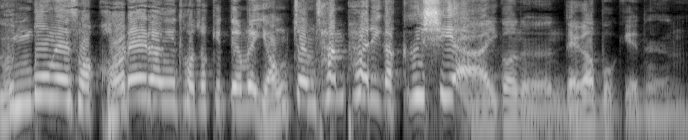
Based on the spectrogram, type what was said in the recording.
음봉에서 거래량이 터졌기 때문에 0.382가 끝이야. 이거는 내가 보기에는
